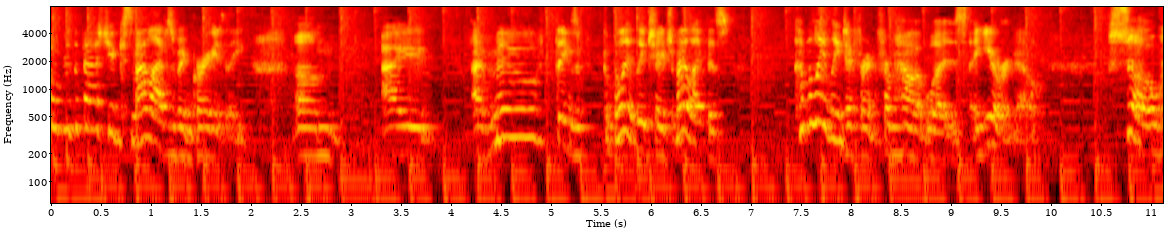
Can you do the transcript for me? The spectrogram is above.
over the past year because my life's been crazy. Um, I I've moved, things have completely changed. My life is completely different from how it was a year ago. So,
